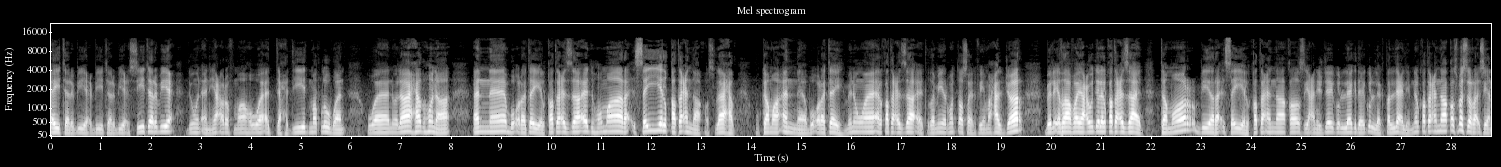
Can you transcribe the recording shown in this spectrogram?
a تربيع b تربيع c تربيع دون أن يعرف ما هو التحديد مطلوبا. ونلاحظ هنا أن بؤرتي القطع الزائد هما رأسي القطع الناقص. لاحظ وكما أن بؤرتيه من هو القطع الزائد ضمير متصل في محل جر بالإضافة يعود إلى القطع الزائد. تمر برأسي القطع الناقص. يعني إيش يقول لك؟ ده يقول لك طلع لي من القطع الناقص بس الرأسين.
